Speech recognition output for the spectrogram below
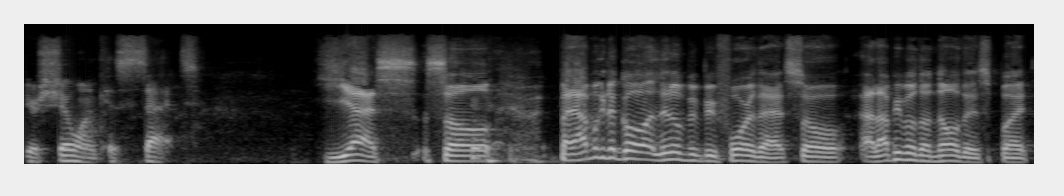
your show on cassette. Yes. So, but I'm going to go a little bit before that. So, a lot of people don't know this, but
